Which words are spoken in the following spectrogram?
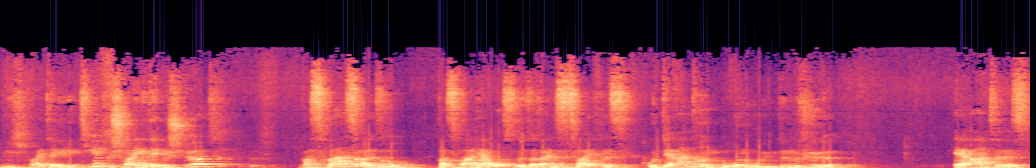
nicht weiter irritiert, geschweige denn gestört. Was war es also? Was war der Auslöser seines Zweifels und der anderen beunruhigenden Gefühle? Er ahnte es.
